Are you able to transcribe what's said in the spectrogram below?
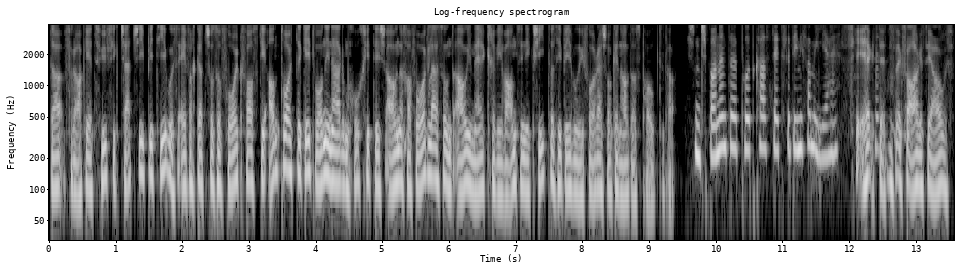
da frage ich jetzt häufig ChatGPT, wo es einfach gerade schon so vorgefasste Antworten gibt, die ich nach dem Küchentisch allen vorlesen kann und alle merken, wie wahnsinnig gescheit ich bin, wo ich vorher schon genau das behauptet habe. Ist ein spannender Podcast jetzt für deine Familie. He? Sehr, jetzt erfahren sie alles.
